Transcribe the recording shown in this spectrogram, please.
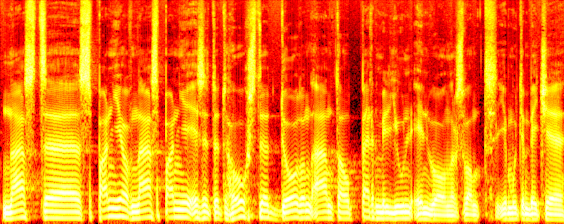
naast uh, Spanje of na Spanje is het het hoogste dodenaantal per miljoen inwoners. Want je moet een beetje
